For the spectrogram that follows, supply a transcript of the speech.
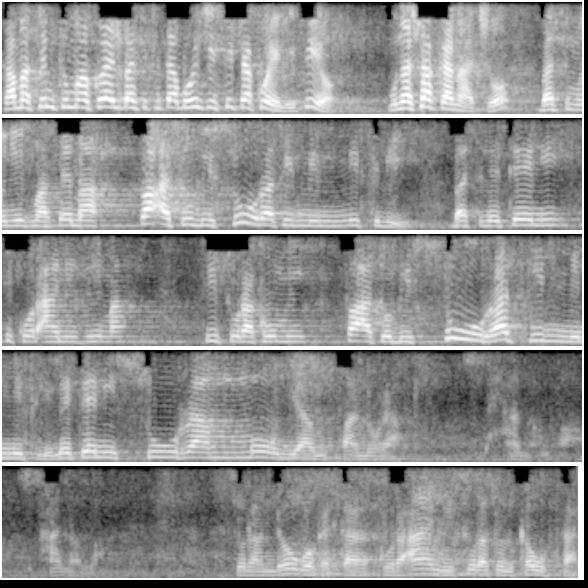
Kama si mtume wa kweli basi kitabu hichi si cha kweli sio? Mnashaka nacho. Basi Mwenyezi Mungu asema fa'atu bi surati min mithli. Basi leteni si Qur'ani nzima si sura kumi fa'atu bi suratin min mithli. Leteni sura moja mfano yake. Subhanallah subhanallah. Sura ndogo katika Qur'ani suratul Kauthar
